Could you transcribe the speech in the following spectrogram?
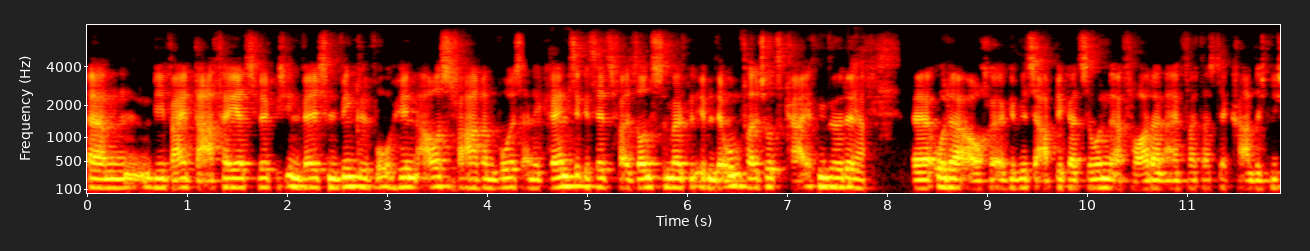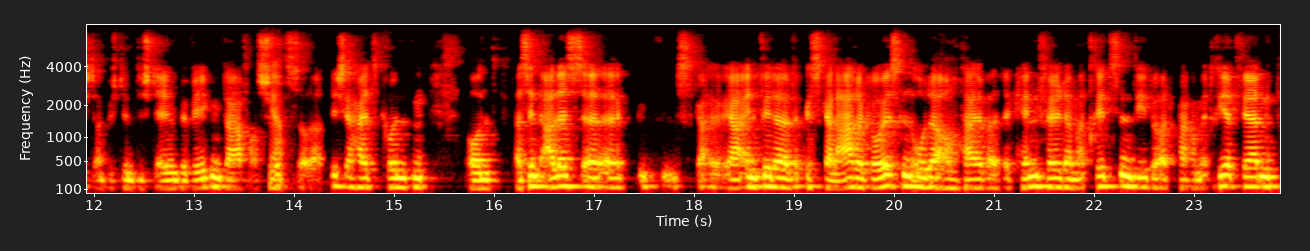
ähm, wie weit darf er jetzt wirklich in welchen Winkel wohin ausfahren, wo ist eine Grenze gesetzt, weil sonst zum Beispiel eben der Unfallschutz greifen würde. Ja. Äh, oder auch äh, gewisse Applikationen erfordern einfach, dass der Kran sich nicht an bestimmte Stellen bewegen darf aus Schutz- ja. oder Sicherheitsgründen. Und das sind alles äh, ja entweder wirklich skalare Größen oder auch teilweise Kennfelder, Matrizen, die dort parametriert werden.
